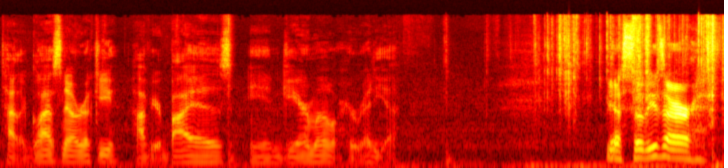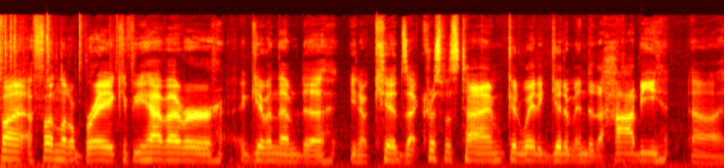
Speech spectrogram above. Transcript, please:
Tyler Glasnow rookie, Javier Baez, and Guillermo Heredia. Yeah, so these are fun, a fun little break. If you have ever given them to you know kids at Christmas time, good way to get them into the hobby. Uh,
